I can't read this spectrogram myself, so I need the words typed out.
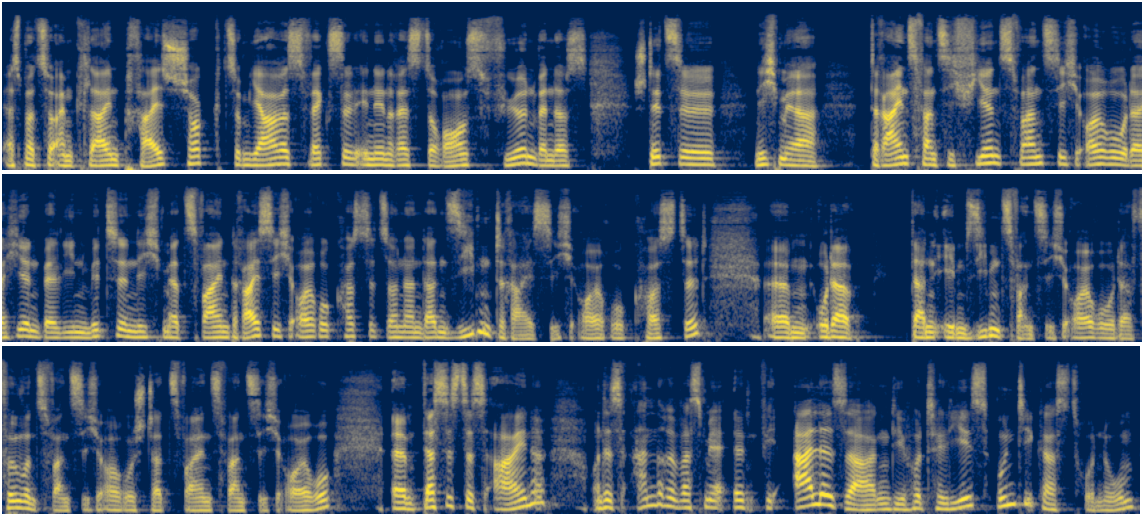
erstmal zu einem kleinen Preisschock zum Jahreswechsel in den Restaurants führen, wenn das Schnitzel nicht mehr 23, 24 Euro oder hier in Berlin Mitte nicht mehr 32 Euro kostet, sondern dann 37 Euro kostet. Ähm, oder dann eben 27 Euro oder 25 Euro statt 22 Euro. Ähm, das ist das eine. Und das andere, was mir irgendwie alle sagen, die Hoteliers und die Gastronomen,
